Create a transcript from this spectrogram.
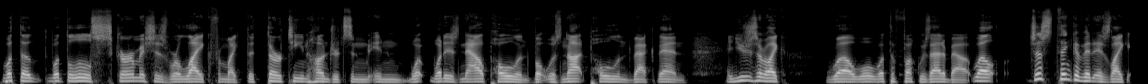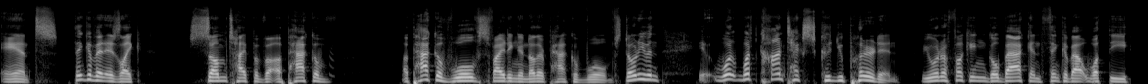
what the what the little skirmishes were like from like the 1300s in in what what is now Poland but was not Poland back then, and you just are like, well, well, what the fuck was that about? Well, just think of it as like ants. Think of it as like some type of a, a pack of a pack of wolves fighting another pack of wolves. Don't even what what context could you put it in? You want to fucking go back and think about what the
